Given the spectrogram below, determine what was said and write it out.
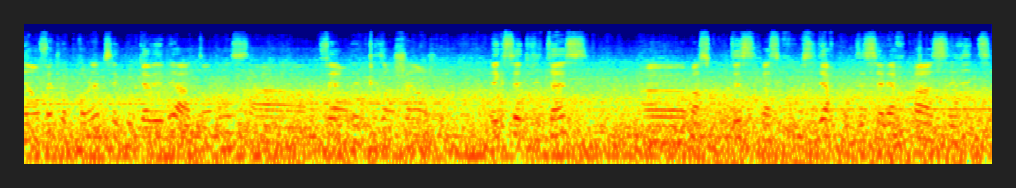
Et en fait le problème c'est que le KVB a tendance à faire des prises en charge d'excès de vitesse euh, parce qu'on considère qu'on ne décélère pas assez vite,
